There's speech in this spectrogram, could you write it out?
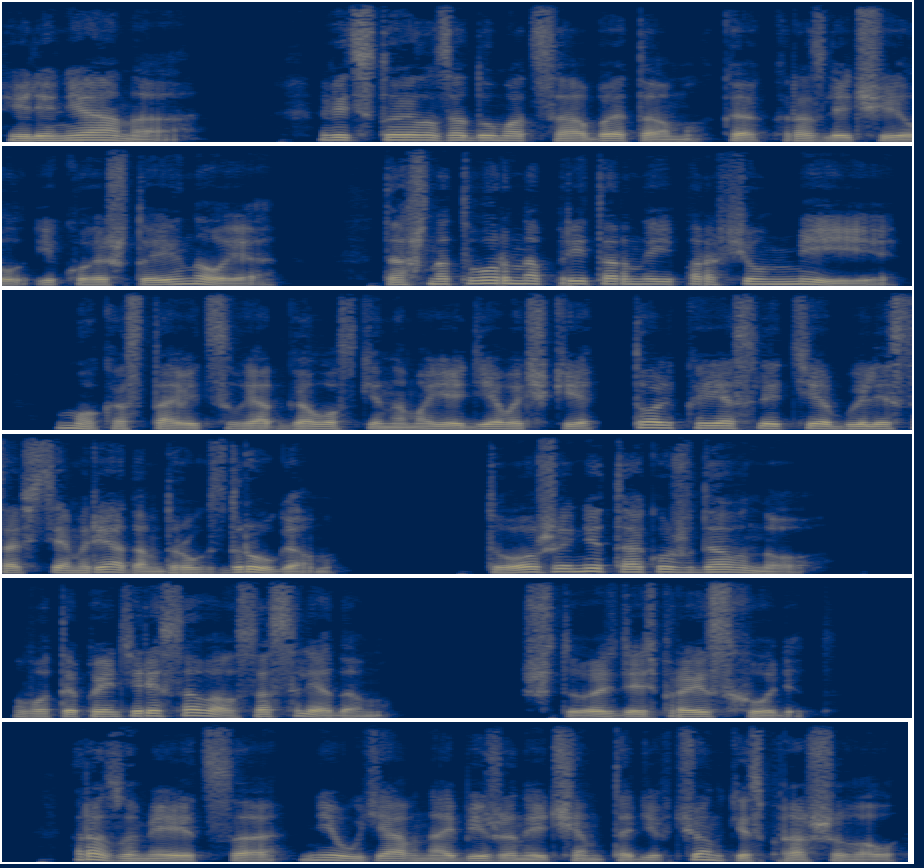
Или не она? Ведь стоило задуматься об этом, как различил и кое-что иное. Тошнотворно-приторный парфюм Мии мог оставить свои отголоски на моей девочке, только если те были совсем рядом друг с другом. Тоже не так уж давно. Вот и поинтересовался следом. Что здесь происходит? Разумеется, не у явно обиженной чем-то девчонки спрашивал,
